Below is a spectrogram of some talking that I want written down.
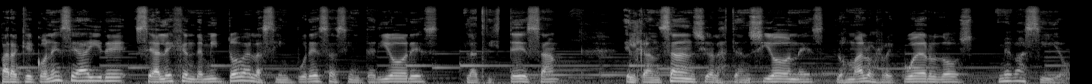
para que con ese aire se alejen de mí todas las impurezas interiores, la tristeza, el cansancio, las tensiones, los malos recuerdos, me vacío.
